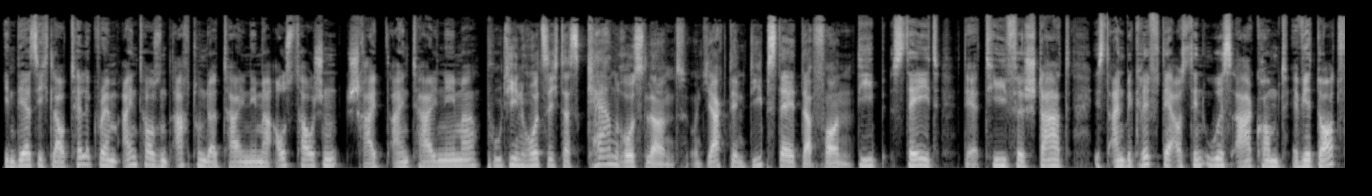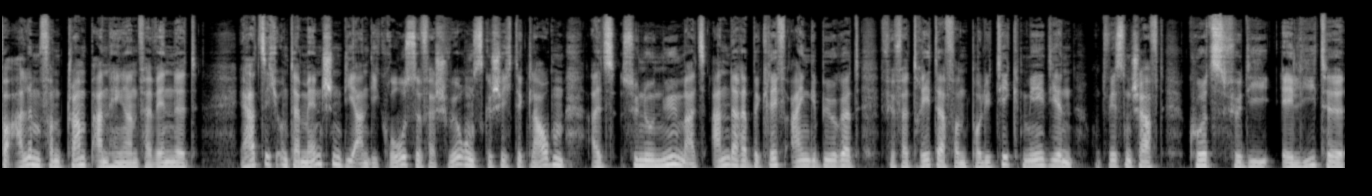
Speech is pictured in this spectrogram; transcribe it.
in der sich laut Telegram 1800 Teilnehmer austauschen, schreibt ein Teilnehmer Putin holt sich das Kernrussland und jagt den Deep State davon. Deep State, der tiefe Staat, ist ein Begriff, der aus den USA kommt. Er wird dort vor allem von Trump-Anhängern verwendet. Er hat sich unter Menschen, die an die große Verschwörungsgeschichte glauben, als Synonym, als anderer Begriff eingebürgert für Vertreter von Politik, Medien und Wissenschaft, kurz für die Elite,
